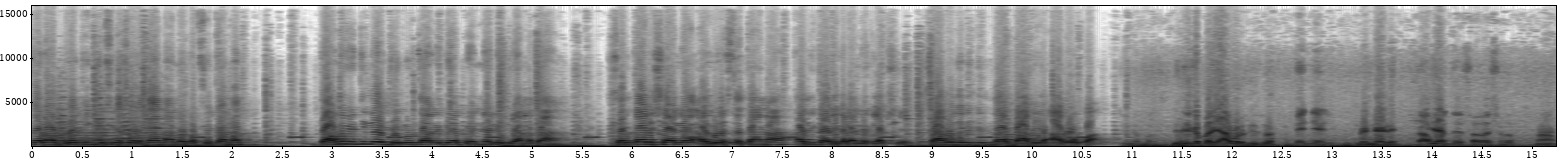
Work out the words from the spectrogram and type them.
ನಮಸ್ಕಾರ. ಬ್ರೇಕಿಂಗ್ ನ್ಯೂಸ್ಗೆ ಸ್ವಾಗತ. ನಾನು ರಫೀಕ್ ಅಹಮದ್. ದಾವಣಗೆರೆ ಜಿಲ್ಲೆ ಜಗಳೂರು ತಾಲೂಕಿನ ಬೆನ್ನಳ್ಳಿ ಗ್ರಾಮದ ಸರ್ಕಾರಿ ಶಾಲೆ ಅವ್ಯವಸ್ಥೆ ತಾಣ ಅಧಿಕಾರಿಗಳ ನಿರ್ಲಕ್ಷ್ಯ. ಸಾರ್ವಜನಿಕರಿಂದ ಭಾರಿ ಆರೋಪ. ನಿಜಂಗಪ್ಪ ಯಾವ ಊರು ನಿಮ್ದು? ಗ್ರಾಮ ಪಂಚಾಯತ್ ಸದಸ್ಯರು. ಹಾಂ.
